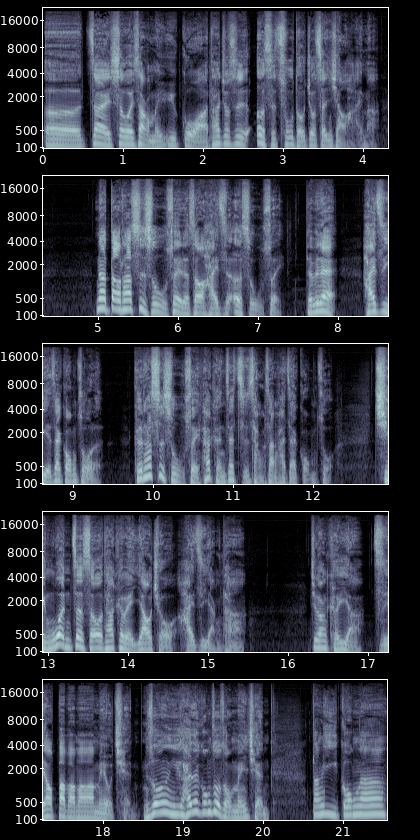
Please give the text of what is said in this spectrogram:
呃，在社会上我们遇过啊，他就是二十出头就生小孩嘛。那到他四十五岁的时候，孩子二十五岁，对不对？孩子也在工作了，可是他四十五岁，他可能在职场上还在工作。请问这时候他可不可以要求孩子养他？基本上可以啊，只要爸爸妈妈没有钱。你说你还在工作，怎么没钱？当义工啊，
